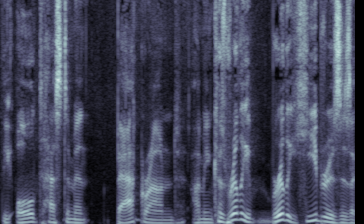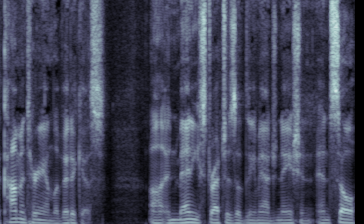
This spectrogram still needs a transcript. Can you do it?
the Old Testament background. I mean, because really, really, Hebrews is a commentary on Leviticus uh, in many stretches of the imagination, and so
